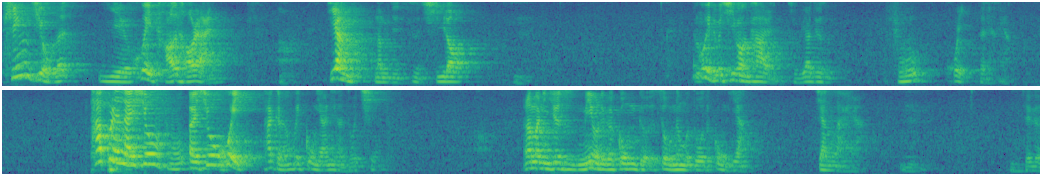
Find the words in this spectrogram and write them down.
听久了也会陶陶然，啊，这样子，那么就自欺喽。那么为什么希望他人？主要就是福慧这两样。他不能来修福，呃，修慧，他可能会供养你很多钱。那么你就是没有那个功德，受那么多的供养，将来啊，嗯，你这个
